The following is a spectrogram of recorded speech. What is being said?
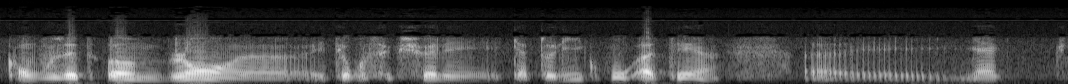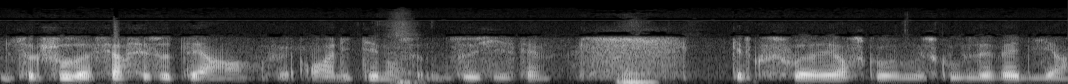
quand vous êtes homme blanc, euh, hétérosexuel et catholique ou athée, il n'y a qu'une seule chose à faire, c'est se taire, hein, en réalité, dans ce, dans ce système. Mmh. Quel que soit d'ailleurs ce que, ce que vous avez à dire.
